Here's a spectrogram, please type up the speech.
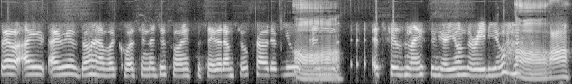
So I, I really don't have a question. I just wanted to say that I'm so proud of you, Aw. and it feels nice to hear you on the radio. Aww.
